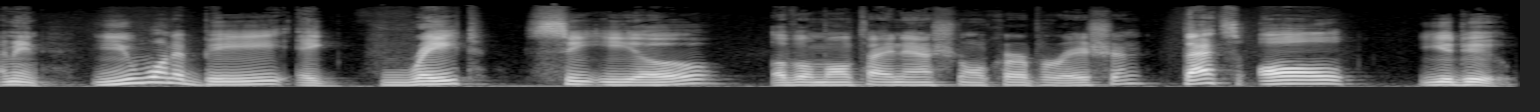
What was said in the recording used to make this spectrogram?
I mean, you want to be a great CEO of a multinational corporation? That's all you do.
